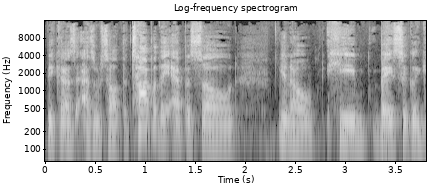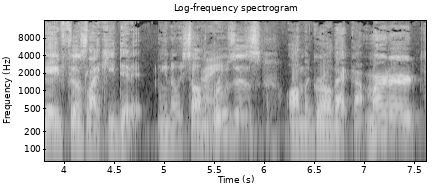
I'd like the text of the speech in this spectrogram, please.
because, as we saw at the top of the episode, you know, he basically Gabe feels like he did it. You know, he saw Right. the bruises on the girl that got murdered,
